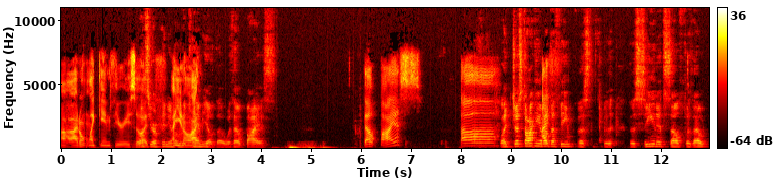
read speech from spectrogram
Uh, I don't like game theory, so What's I, your opinion I- on you the know, I- cameo though, without bias? without bias. Uh, Like just talking about I- the theme, the, the the scene itself, without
